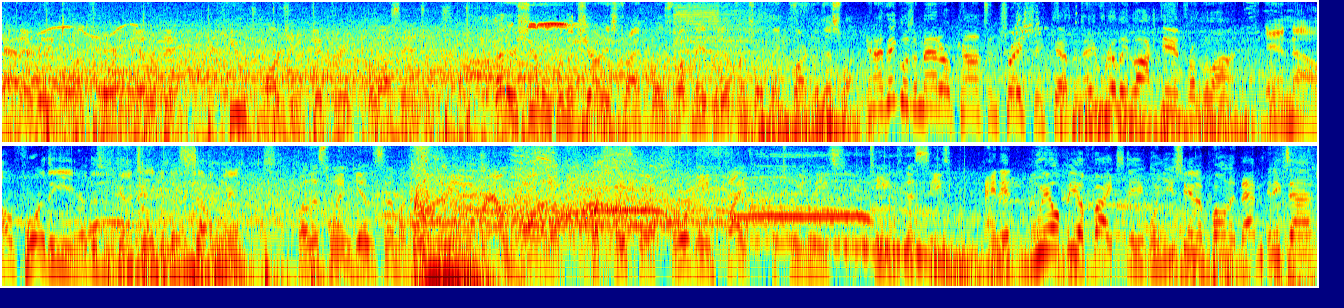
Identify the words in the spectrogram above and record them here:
had everything going for it, and the other didn't. Huge margin of victory for Los Angeles. Better shooting from the charity stripe was what made the difference, I think, Clark, in this one. And I think it was a matter of concentration, Kevin. They really locked in from the line. And now, for the year, this is going to take them to seven wins. Well, this win gives them a victory in round one of what's basically a four-game fight between these teams this season. And it will be a fight, Steve. When you see an opponent that many times,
